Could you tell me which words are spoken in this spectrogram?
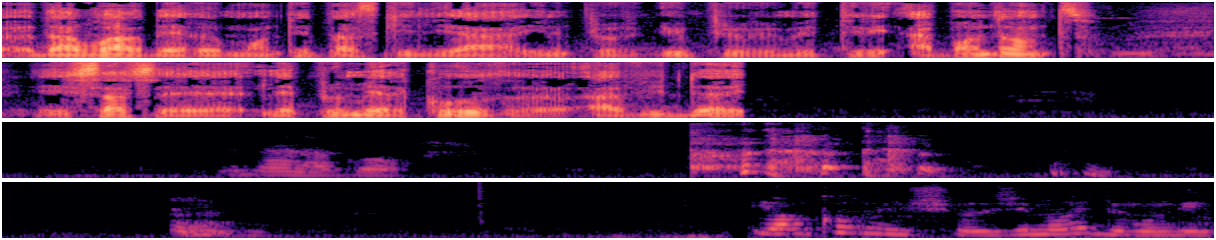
euh, d'avoir des remontées parce qu'il y a une pluviométrie abondante. Et ça, c'est les premières causes à vue d'œil. A encore une chose, j'aimerais demander.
